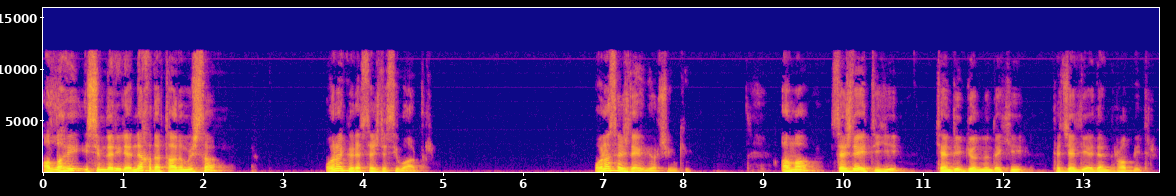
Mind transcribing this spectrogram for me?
Allah'ı isimleriyle ne kadar tanımışsa ona göre secdesi vardır. Ona secde ediyor çünkü. Ama secde ettiği kendi gönlündeki tecelli eden Rabbidir.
